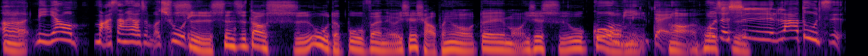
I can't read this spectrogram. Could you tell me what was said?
嗯、呃，你要马上要怎么处理？是，甚至到食物的部分，有一些小朋友对某一些食物过敏，对啊，或者是拉肚子，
